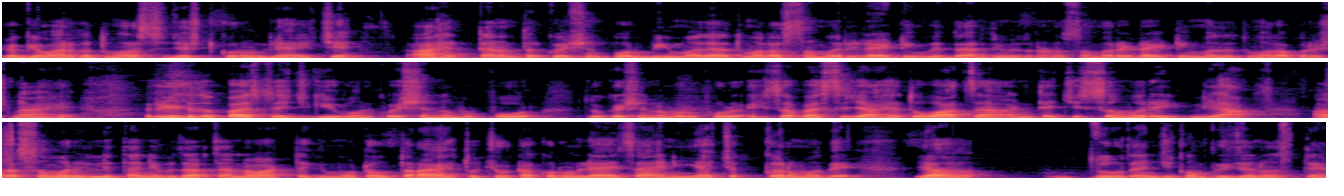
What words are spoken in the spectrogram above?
योग्य मार्ग तुम्हाला सजेस्ट करून लिहायचे आहेत. त्यानंतर क्वेश्चन फोर बीमध्ये आहे तुम्हाला समरी रायटिंग विद्यार्थी मित्रांनो. समरी रायटिंगमध्ये तुम्हाला प्रश्न आहे read the passage given question number four जो क्वेश्चन नंबर फोर ह्याचा पॅसेज आहे तो वाचा आणि त्याची समरी लिहा. आता समोरील लिहिताना विद्यार्थ्यांना वाटतं की मोठा उतारा आहे तो छोटा करून लिहायचा आहे आणि या चक्करमध्ये या जो त्यांची कन्फ्युजन असते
